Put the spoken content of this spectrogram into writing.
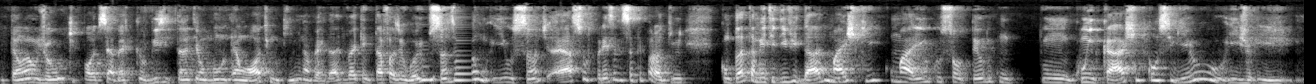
Então é um jogo que pode ser aberto, porque o visitante é um, bom, é um ótimo time, na verdade, vai tentar fazer o gol. E o Santos, é e o Santos é a surpresa dessa temporada. Um time completamente endividado, mas que com o Marinho, com o Solteiro, com, com, com encaixe, conseguiu, e, e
